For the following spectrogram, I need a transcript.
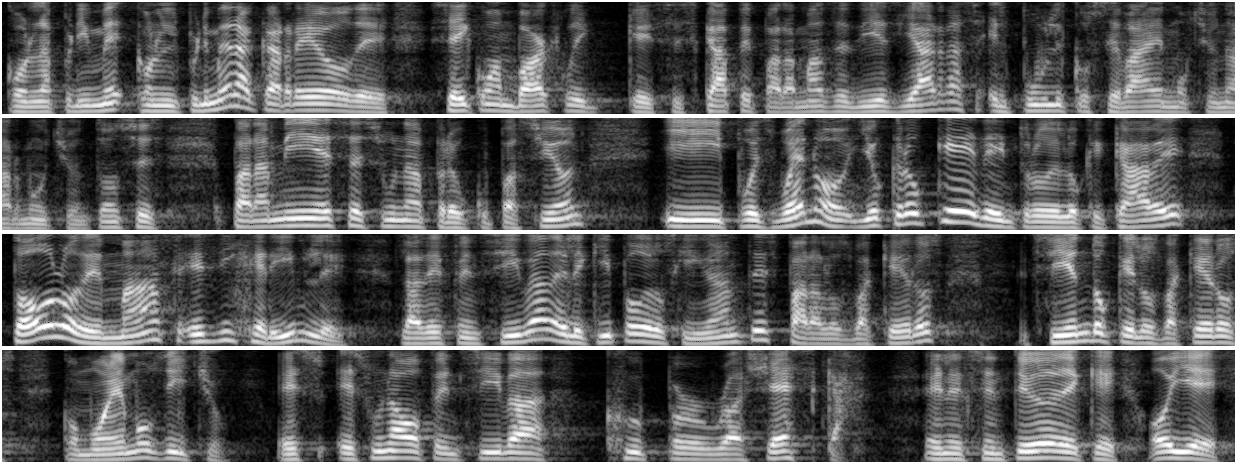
Con el primer acarreo de Saquon Barkley que se escape para más de 10 yardas, el público se va a emocionar mucho. Entonces, para mí esa es una preocupación. Y pues bueno, yo creo que dentro de lo que cabe, todo lo demás es digerible. La defensiva del equipo de los gigantes para los vaqueros, siendo que los vaqueros, como hemos dicho, es, es una ofensiva Cooper Rushesca en el sentido de que, oye,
